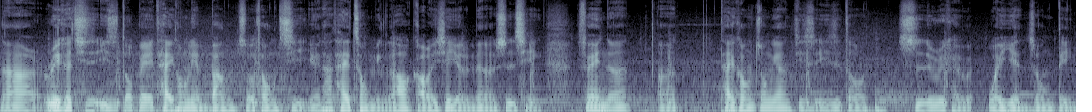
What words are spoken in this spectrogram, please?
那 Rick 其实一直都被太空联邦所通缉，因为他太聪明，然后搞了一些有的没有的事情，所以呢，呃，太空中央其实一直都视 Rick 为眼中钉。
